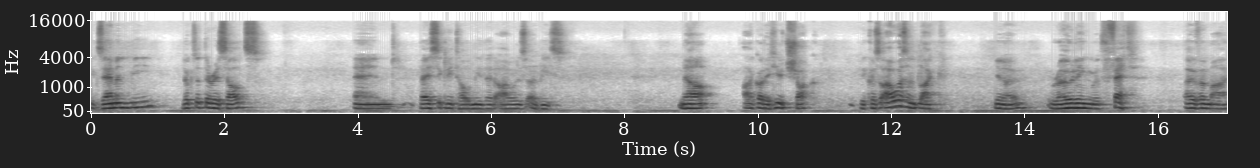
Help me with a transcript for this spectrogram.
examined me, looked at the results, and basically told me that I was obese. Now, I got a huge shock because I wasn't like, you know, rolling with fat over my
